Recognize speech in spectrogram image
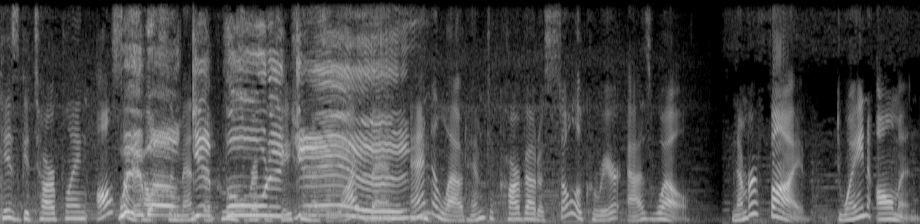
His guitar playing also We helped cement the Who's fooled reputation as a live band and allowed him to carve out a solo career as well. Number 5. Duane Allman.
